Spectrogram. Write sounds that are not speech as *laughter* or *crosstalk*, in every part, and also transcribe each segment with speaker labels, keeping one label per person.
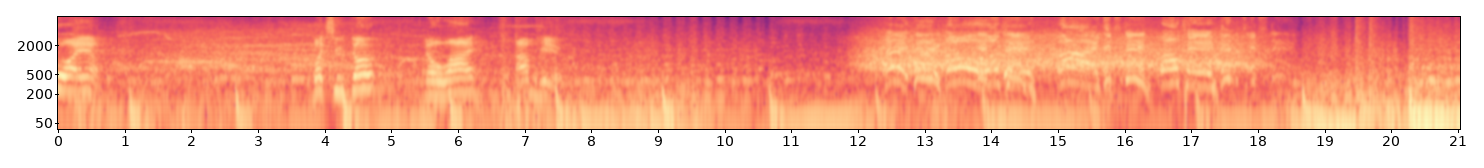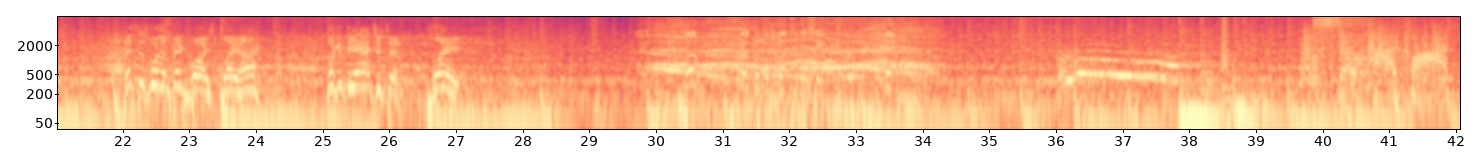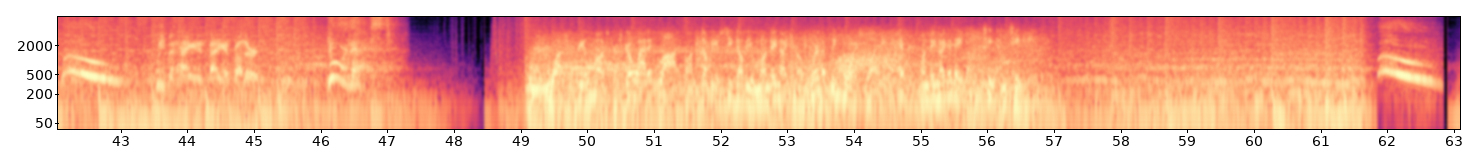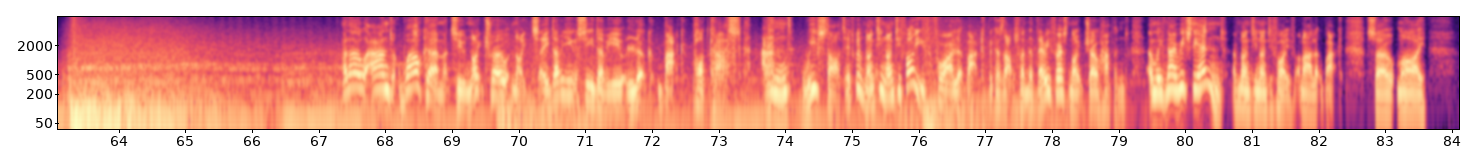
Speaker 1: who I am. But you don't know why I'm here.
Speaker 2: Hey! Hey! Oh, okay. All right. It's Sting. Okay. It's, it's Sting.
Speaker 3: This is where the big boys play, huh? Look at the adjective. Play.
Speaker 2: Put some butts in the seat. Yeah.
Speaker 1: We've been hanging and banging, brother. You're next.
Speaker 4: Watch real monsters go at it live on WCW Monday Nitro, where the big boys play every Monday night at 8 on TNT.
Speaker 5: Hello and welcome to Nitro Nights, a WCW Look Back podcast. And we've started with 1995 for our look back because that's when the very first Nitro happened. And we've now reached the end of 1995 on our look back. So my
